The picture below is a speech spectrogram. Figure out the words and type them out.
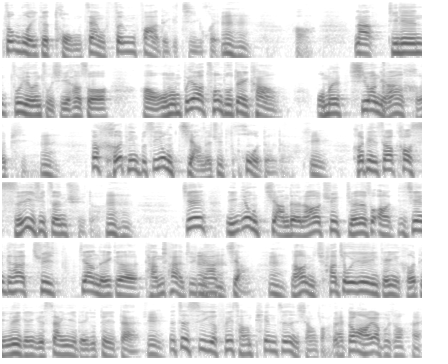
中国一个统战分化的一个机会。嗯哼，好，那今天朱立文主席他说，哦，我们不要冲突对抗，我们希望两岸和平。嗯，但和平不是用讲的去获得的，是和平是要靠实力去争取的。嗯哼。今天你用讲的，然后去觉得说哦，你今天跟他去这样的一个谈判，去跟他讲，嗯，然后你他就会愿意给你和平，愿意给你一个善意的一个对待，那这是一个非常天真的想法。哎，东豪要补充，哎，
